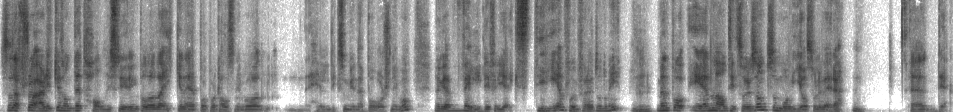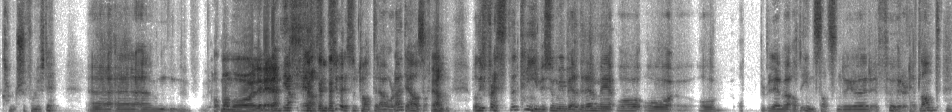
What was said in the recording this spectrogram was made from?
Så derfor så er det ikke sånn detaljstyring på det. Det er ikke ned på kvartalsnivå, heller ikke så mye ned på årsnivå. Men vi er veldig frie. Ekstrem form for autonomi. Men på en eller annen tidshorisont så må vi også levere. Eh, Det er kanskje fornuftig. Eh, eh, At man må levere? ja, jeg syns jo resultater er ålreit, jeg, altså. Ja. Og de fleste trives jo mye bedre med å, å, å oppleve at innsatsen du gjør, fører til et eller annet. Mm.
